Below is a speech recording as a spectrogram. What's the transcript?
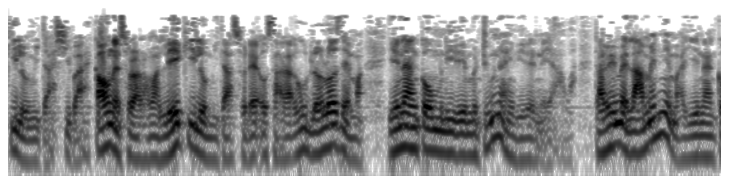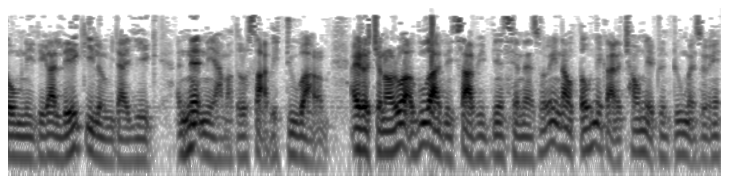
ကီလိုမီတာရှိပါတယ်။ကောင်းတယ်ဆိုတာကကီလိုမီတာဆိုတာအခုလောလောဆယ်မှာရေနံကုမ္ပဏီတွေမတူးနိုင်သေးတဲ့နေရာပါ။ဒါပေမဲ့လာမယ့်နှစ်မှာရေနံကုမ္ပဏီတွေကကီလိုမီတာအနက်နေရာမှာစပြီးတူးပါတော့မယ်။အဲဒီတော့ကျနော်တို့ကအခုကနေစပြီးပြင်ဆင်မယ်ဆိုရင်နောက်နှစ်ကနေနှစ်အတွင်းတူးမယ်ဆိုရင်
